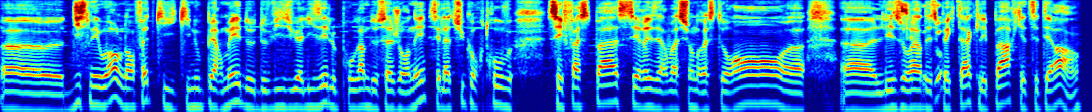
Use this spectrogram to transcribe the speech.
euh, Disney World en fait qui, qui nous permet de, de, visualiser le programme de sa journée. C'est là-dessus qu'on retrouve ses fast pass, ses réservations de restaurants, euh, euh, les horaires des spectacles, les parcs, etc. Hein.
